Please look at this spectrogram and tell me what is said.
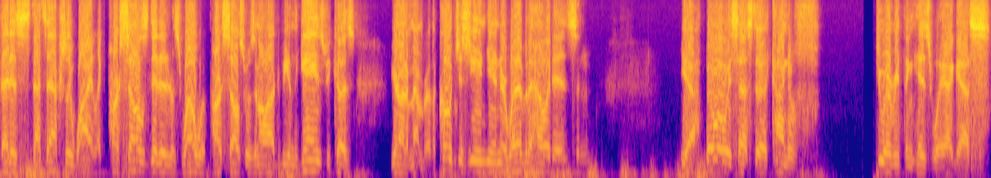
that is that's actually why. Like Parcells did it as well, where Parcells wasn't allowed to be in the games because you're not a member of the coaches union or whatever the hell it is, and yeah, Bill always has to kind of do everything his way, I guess.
